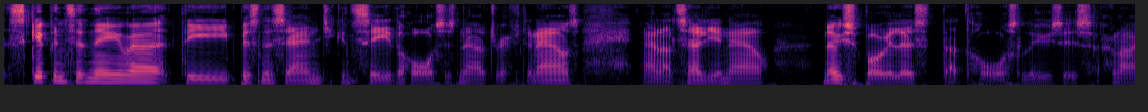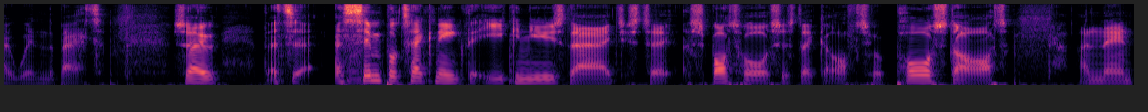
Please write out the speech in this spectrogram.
skipping to nearer the business end you can see the horse is now drifting out and I'll tell you now no spoilers, that the horse loses and I win the bet. So that's a, a, simple technique that you can use there just to spot horses that get off to a poor start and then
